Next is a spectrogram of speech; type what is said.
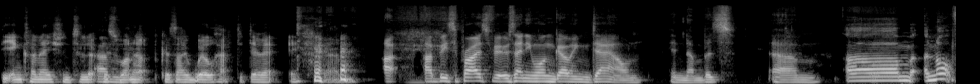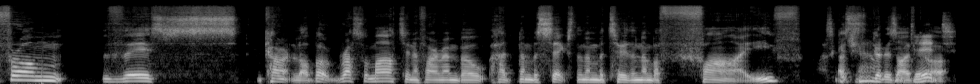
the inclination to look this Um, one up because I will have to do it. If um, I, I'd be surprised if it was anyone going down in numbers. Um, Um, not from this current lot, but Russell Martin, if I remember, had number six, the number two, the number five. That's a good That's as good as I've did, got.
